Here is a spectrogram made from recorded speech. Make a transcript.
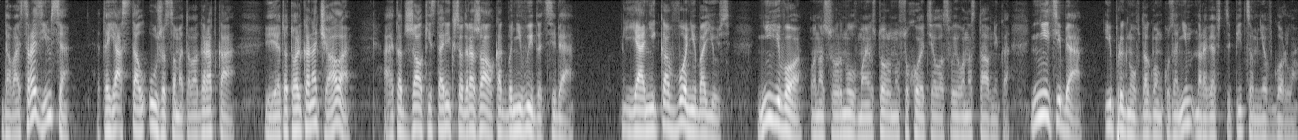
Давай сразимся. Это я стал ужасом этого городка. И это только начало. А этот жалкий старик все дрожал, как бы не выдать себя. Я никого не боюсь. Ни его, он отшвырнул в мою сторону сухое тело своего наставника, ни тебя, и прыгнул вдогонку за ним, норовя вцепиться мне в горло.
